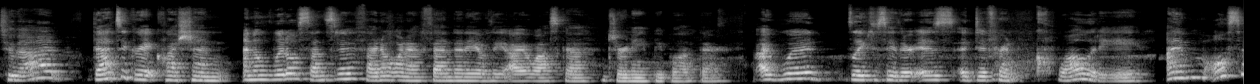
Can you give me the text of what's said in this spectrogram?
to that? That's a great question and a little sensitive. I don't want to offend any of the ayahuasca journey people out there. I would like to say there is a different quality. I'm also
